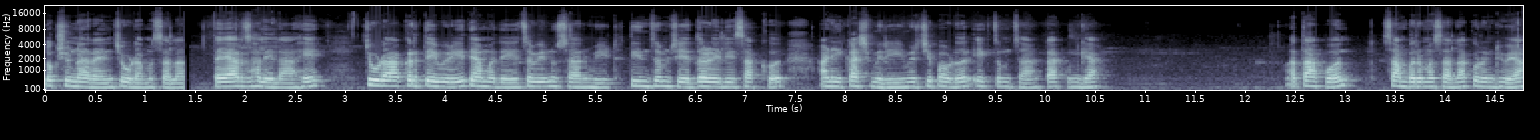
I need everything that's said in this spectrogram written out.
लक्ष्मीनारायण चिवडा मसाला तयार झालेला आहे. चिवडा करतेवेळी त्यामध्ये चवीनुसार मीठ तीन चमचे दळलेली साखर आणि काश्मीरी मिरची पावडर एक चमचा टाकून घ्या. आता आपण सांबर मसाला करून घेऊया.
